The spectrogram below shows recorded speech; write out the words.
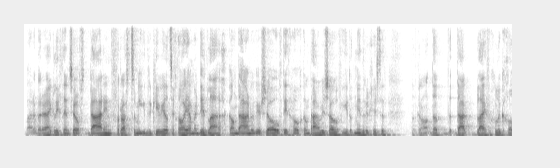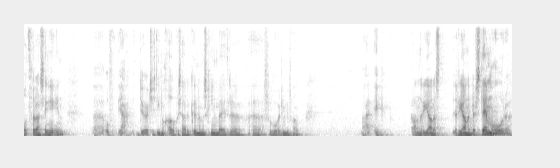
waar de bereik ligt. En zelfs daarin verrast ze me iedere keer weer. Dat zegt, oh ja, maar dit laag kan daar nu weer zo. Of dit hoog kan daar weer zo. Of hier dat middenregister. Dat kan al, dat, daar blijven gelukkig altijd verrassingen in. Eh, of ja, deurtjes die nog open zouden kunnen. Misschien een betere eh, verwoording ervan. Maar ik kan Rianne, Rianne de stem horen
